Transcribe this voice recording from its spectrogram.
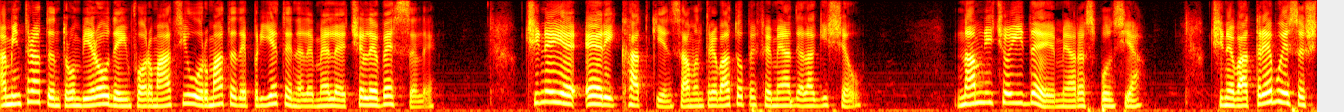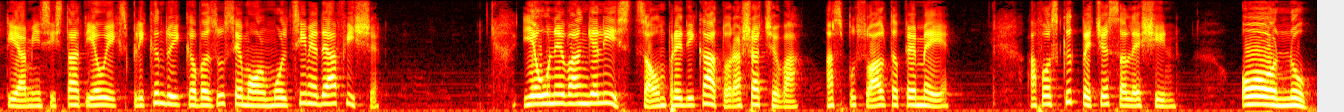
Am intrat într-un birou de informații urmată de prietenele mele cele vesele. Cine e Eric Hutkins?" am întrebat-o pe femeia de la ghișeu. N-am nicio idee," mi-a răspuns ea. Cineva trebuie să știe, am insistat eu, explicându-i că văzusem o mulțime de afișe. E un evanghelist sau un predicator, așa ceva, a spus o altă femeie. A fost cât pe ce să leșin. O, nu,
